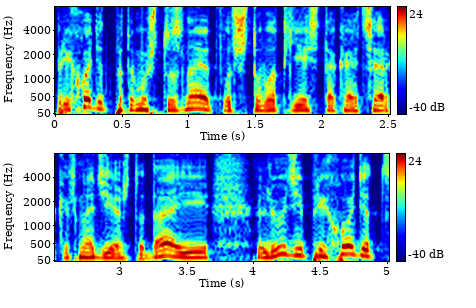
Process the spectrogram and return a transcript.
приходят, потому что знают, вот, что вот есть такая церковь Надежда, да, и люди приходят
